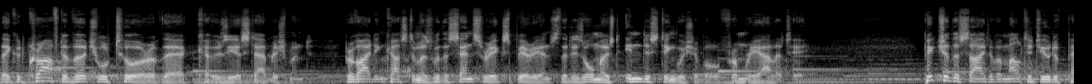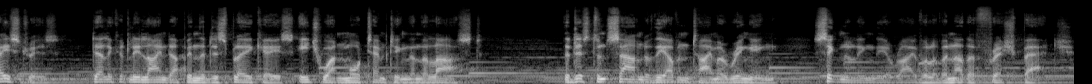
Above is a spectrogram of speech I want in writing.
They could craft a virtual tour of their cozy establishment, providing customers with a sensory experience that is almost indistinguishable from reality. Picture the sight of a multitude of pastries, delicately lined up in the display case, each one more tempting than the last the distant sound of the oven timer ringing, signaling the arrival of another fresh batch.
